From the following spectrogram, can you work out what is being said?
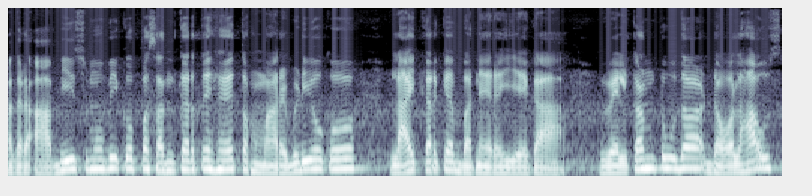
अगर आप भी इस मूवी को पसंद करते हैं तो हमारे वीडियो को लाइक करके बने रहिएगा। Welcome to the doll house,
